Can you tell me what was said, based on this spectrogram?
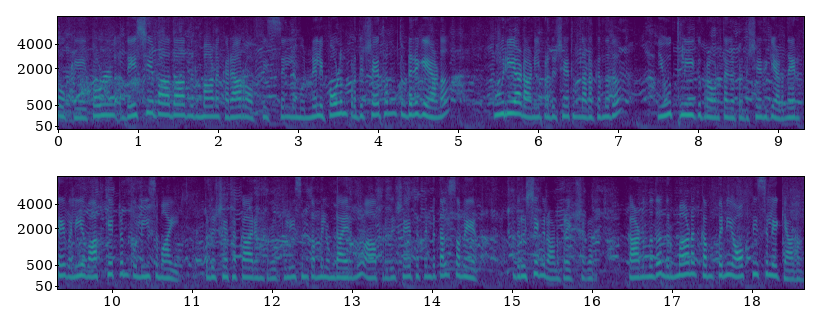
ഓക്കെ ഇപ്പോൾ ദേശീയപാത നിർമ്മാണ കരാർ ഓഫീസിന് മുന്നിൽ ഇപ്പോഴും പ്രതിഷേധം തുടരുകയാണ്. കൂരിയാടാണ് ഈ പ്രതിഷേധം നടക്കുന്നത്. യൂത്ത് ലീഗ് പ്രവർത്തകർ പ്രതിഷേധിക്കുകയാണ്. നേരത്തെ വലിയ വാക്കേറ്റം പോലീസുമായി പ്രതിഷേധക്കാരും പ്ര- പോലീസും തമ്മിലുണ്ടായിരുന്നു. ആ പ്രതിഷേധത്തിന്റെ തത്സമയ ദൃശ്യങ്ങളാണ് പ്രേക്ഷകർ കാണുന്നത്. നിർമ്മാണ കമ്പനി ഓഫീസിലേക്കാണ്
